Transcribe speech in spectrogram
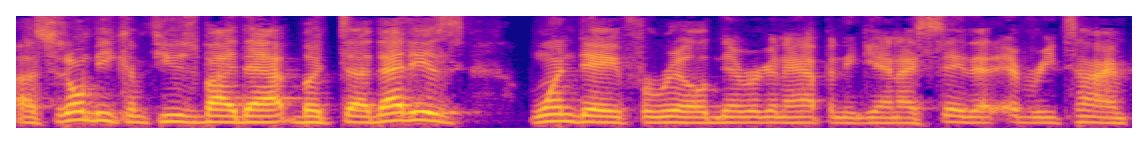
Uh, so don't be confused by that. But uh, that is one day for real, never going to happen again. I say that every time.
